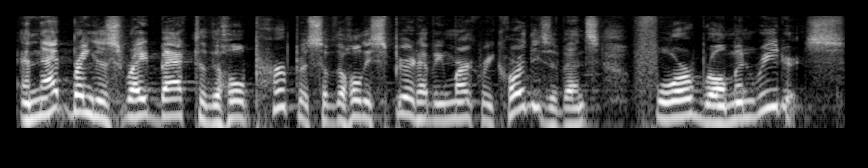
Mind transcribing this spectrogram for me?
And that brings us right back to the whole purpose of the Holy Spirit having Mark record these events for Roman readers.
